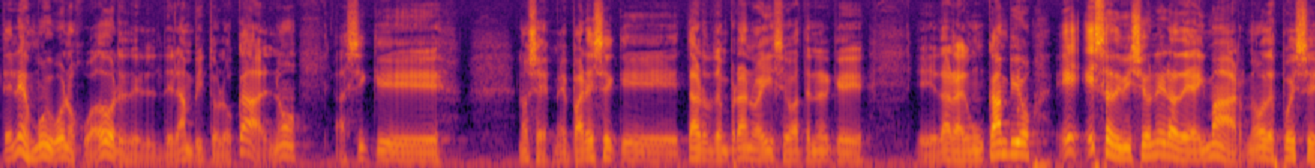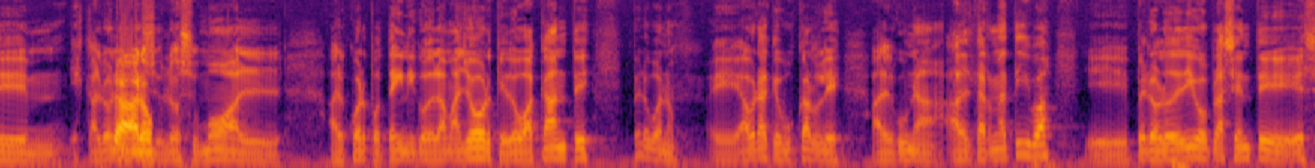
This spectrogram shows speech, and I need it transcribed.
tenés muy buenos jugadores del, ámbito local, ¿no? Así que, no sé, me parece que tarde o temprano ahí se va a tener que eh, dar algún cambio. E, esa división era de Aymar, ¿no? Después eh, Escalón lo sumó al al cuerpo técnico de la mayor, quedó vacante, pero bueno, eh, habrá que buscarle alguna alternativa, eh, pero lo de Diego Placente es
